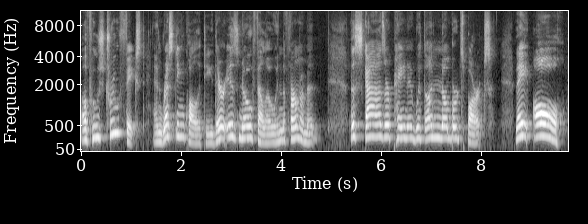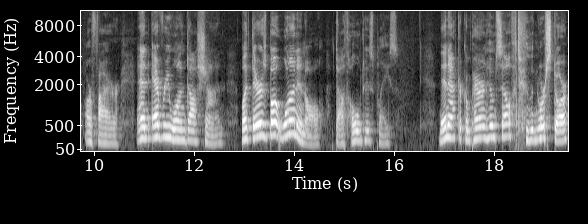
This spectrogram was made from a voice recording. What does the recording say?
of whose true fixed and resting quality there is no fellow in the firmament. The skies are painted with unnumbered sparks. They all are fire, and every one doth shine. But there's but one in all doth hold his place. Then, after comparing himself to the North Star,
